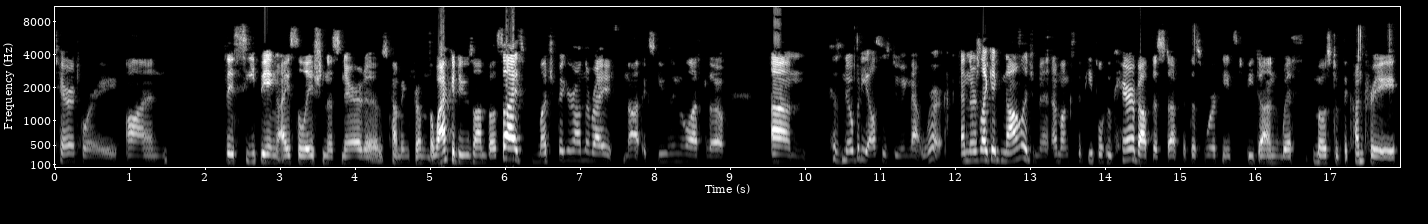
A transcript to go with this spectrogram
territory on the seeping isolationist narratives coming from the wackadoos on both sides, much bigger on the right, not excusing the left though. Um, because nobody else is doing that work. And there's like acknowledgement amongst the people who care about this stuff that this work needs to be done with most of the country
